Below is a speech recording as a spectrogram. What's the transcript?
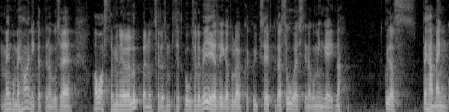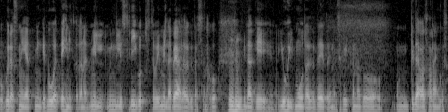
mängumehaanikate nagu see avastamine ei ole lõppenud selles mõttes, et kogu selle VR-iga tuleb ka kõik see, et kuidas sa uuesti nagu mingeid noh, kuidas teha mängu, kuidas nii, et mingid uued tehnikad on, et mil, milliste liigutuste või mille peale või kuidas sa nagu mm -hmm. midagi juhid, muudad ja teed, on ju, see kõik on nagu, on pidevas arengus.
